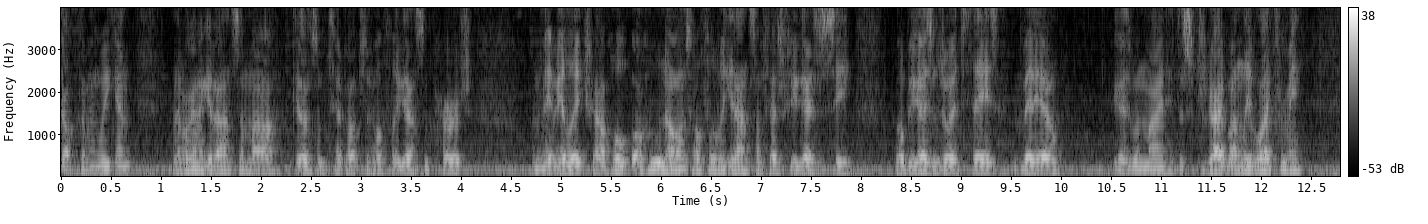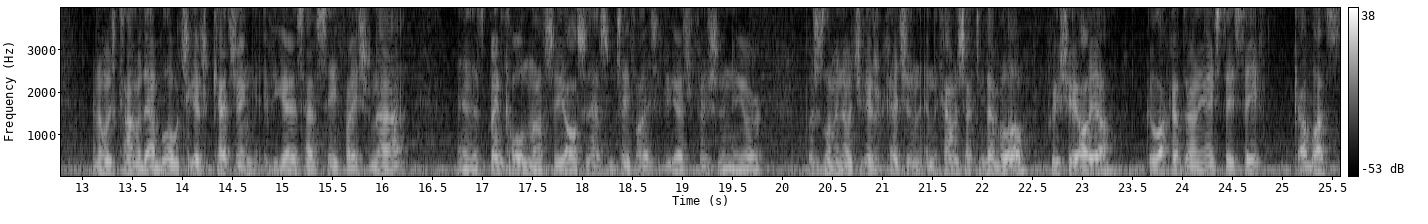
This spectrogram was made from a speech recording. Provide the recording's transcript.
upcoming weekend, and then we're going to get on some uh, get on some tip-ups and hopefully get on some perch, and maybe a lake trout, or who knows. Hopefully we get on some fish for you guys to see. Hope you guys enjoyed today's video. If you guys wouldn't mind, hit the subscribe button, leave a like for me, and always comment down below what you guys are catching, if you guys have safe ice or not. And it's been cold enough, so you all should have some safe ice if you guys are fishing in New York. But just let me know what you guys are catching in the comment section down below. Appreciate all y'all. Good luck out there on the ice. Stay safe. God bless.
